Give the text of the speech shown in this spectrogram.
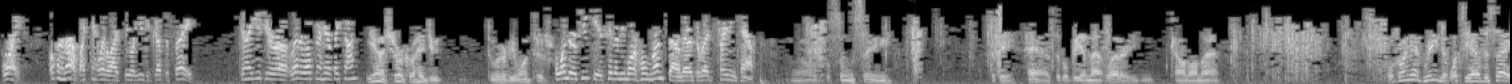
Boy, open it up. I can't wait till I see what Ukey's got to say. Can I use your uh, letter opener here, Big John? Yeah, sure. Go ahead. You do whatever you want to. I wonder if Ukey has hit any more home runs down there at the Reds training camp. Well, we'll soon see. If he has, it'll be in that letter. You can count on that. Well, go ahead, read it. What's he have to say?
